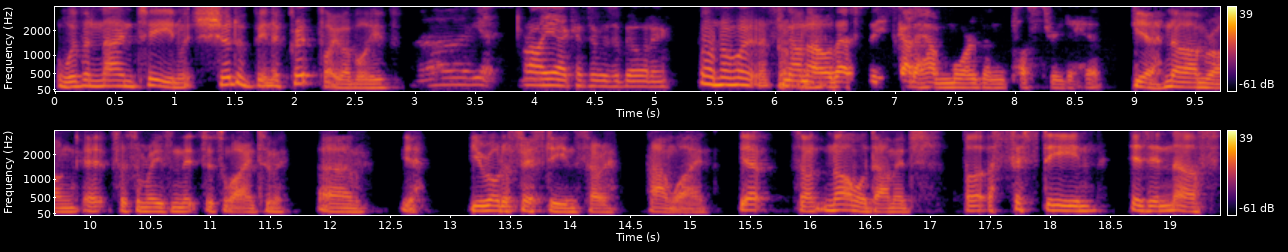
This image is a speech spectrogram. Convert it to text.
with a 19, which should have been a crit for you, I believe. Uh, yes. Oh yeah, because of his ability. Oh, no, wait, that's not No, right. no, that's he's got to have more than plus three to hit. Yeah, no, I'm wrong. It, for some reason, it's just lying to me. Um, yeah, you rolled a 15. Sorry, I'm lying. Yep. So normal damage, but a 15 is enough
